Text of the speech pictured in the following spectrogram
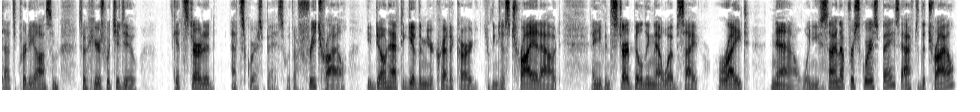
That's pretty awesome. So here's what you do get started at Squarespace with a free trial. You don't have to give them your credit card, you can just try it out, and you can start building that website right now, when you sign up for Squarespace after the trial,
